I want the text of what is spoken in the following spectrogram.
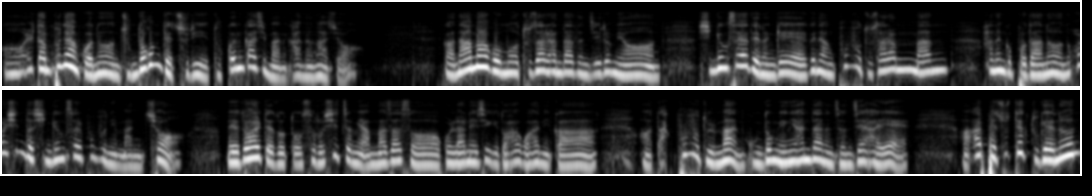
어, 일단 분양권은 중도금 대출이 두 건까지만 가능하죠. 그러니까 남하고 뭐 투자를 한다든지 이러면 신경 써야 되는 게 그냥 부부 두 사람만 하는 것보다는 훨씬 더 신경 쓸 부분이 많죠. 매도할 때도 또 서로 시점이 안 맞아서 곤란해지기도 하고 하니까 어, 딱 부부 둘만 공동명의 한다는 전제하에 어, 앞에 주택 두 개는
